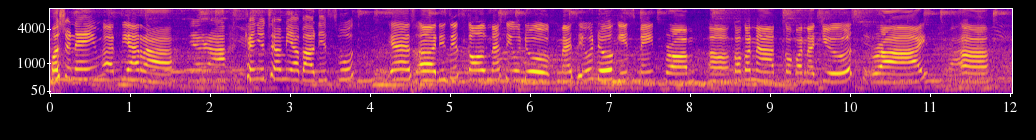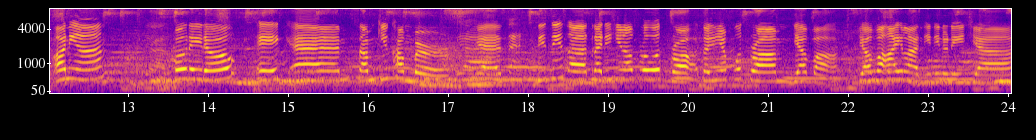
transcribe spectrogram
What's your name Uh, Tiara Tiara Can you tell me about this food Yes, uh, this is called nasi uduk. Nasi uduk is made from uh, coconut, coconut juice, rice, uh, onions, potato, egg, and some cucumber. Yes, this is a traditional fruit from traditional food from Java, Java Island in Indonesia.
